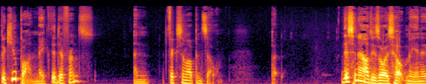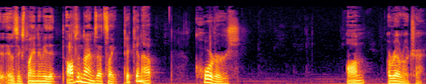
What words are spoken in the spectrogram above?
the coupon, make the difference, and fix them up and sell them. This analogy has always helped me, and it, was explained to me that oftentimes that's like picking up quarters on a railroad track.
